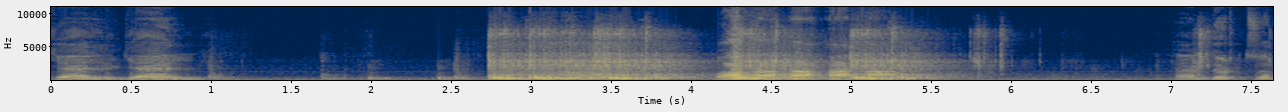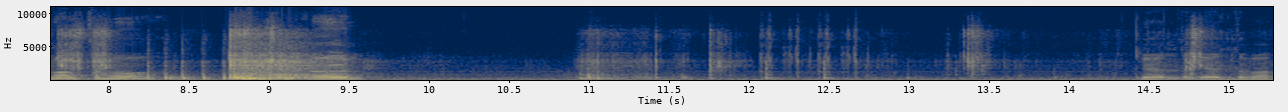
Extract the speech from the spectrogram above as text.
Gel gel. M416 mı? Öl. Geldi geldi bak.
